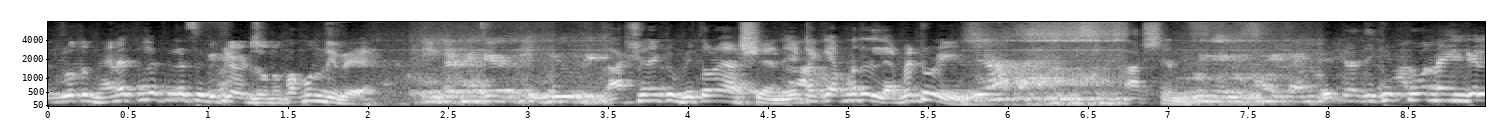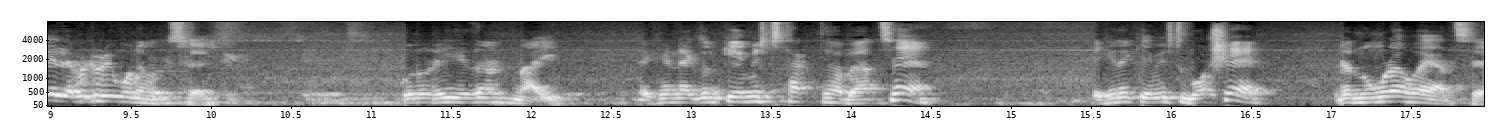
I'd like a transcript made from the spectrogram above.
এগুলো তো ভ্যানে তুলে ফেলেছে বিক্রয়ের জন্য, কখন দিবে? আসেন একটু ভিতরে আসেন, এটা কি আপনাদের ল্যাবরেটরি আসেন। এটা দেখে কোন অ্যাঙ্গেলে ল্যাবরেটরি মনে হচ্ছে। কোনো রিয়েজেন্ট নাই। এখানে একজন কেমিস্ট থাকতে হবে, আছে? এখানে কেমিস্ট বসে? এটা নোংরা হয়ে আছে।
